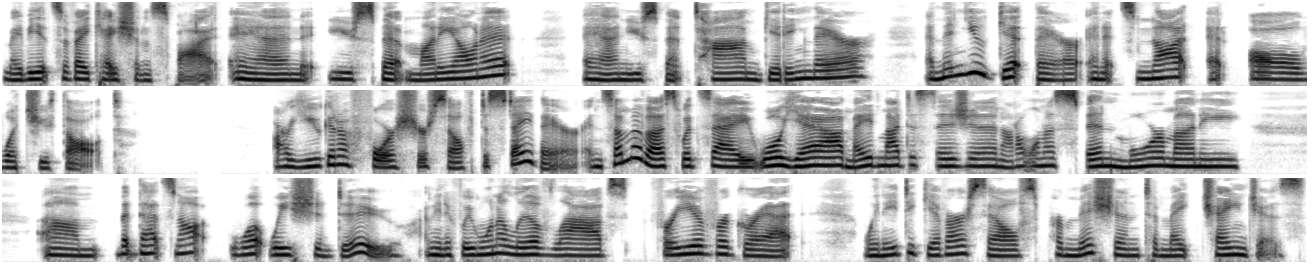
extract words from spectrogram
Maybe it's a vacation spot and you spent money on it and you spent time getting there. And then you get there and it's not at all what you thought. Are you going to force yourself to stay there? And some of us would say, well, yeah, I made my decision. I don't want to spend more money. Um, but that's not what we should do. I mean, if we want to live lives free of regret, we need to give ourselves permission to make changes.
